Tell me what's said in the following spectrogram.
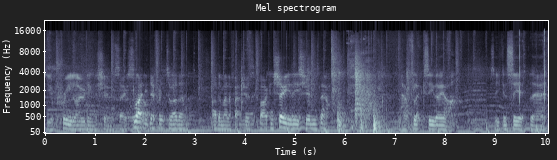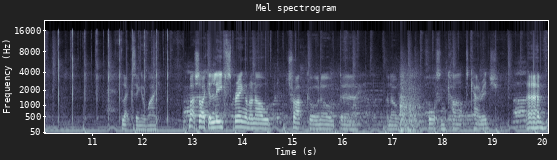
So you're preloading the shim. So slightly different to other other manufacturers, but I can show you these shims now and how flexy they are. So you can see it there flexing away. Much like a leaf spring on an old truck or an old uh, an old horse and cart carriage. Um,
